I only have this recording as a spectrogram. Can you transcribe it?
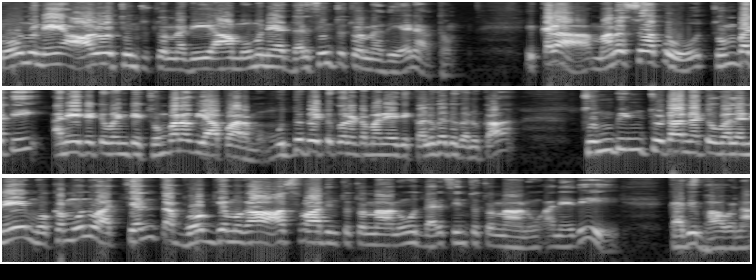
మోమునే ఆలోచించుచున్నది ఆ మోమునే దర్శించుచున్నది అని అర్థం. ఇక్కడ మనస్సుకు చుంబతి అనేటటువంటి చుంబన వ్యాపారము ముద్దు పెట్టుకొనటం అనేది కలుగదు గనుక చుంబించుటనటు వలనే ముఖమును అత్యంత భోగ్యముగా ఆస్వాదించుచున్నాను దర్శించుచున్నాను అనేది కవి భావన.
